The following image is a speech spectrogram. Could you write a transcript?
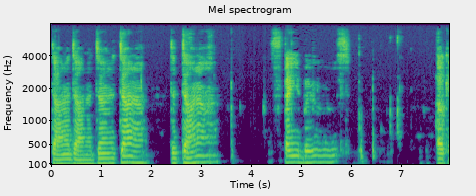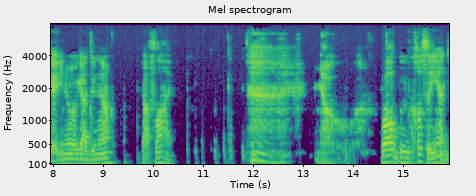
Donna, Donna, Donna, Donna, da Donna. Spade. Okay, you know what we gotta do now? Gotta fly. no. Well, we were close to the end.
